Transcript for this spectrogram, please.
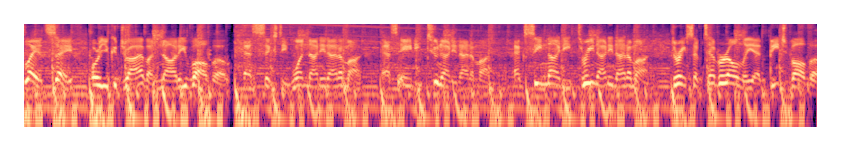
play it safe, or you could drive a naughty Volvo. S60 199 a month, S80 299 a month, XC90 399 a month. During September only at Beach Volvo.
